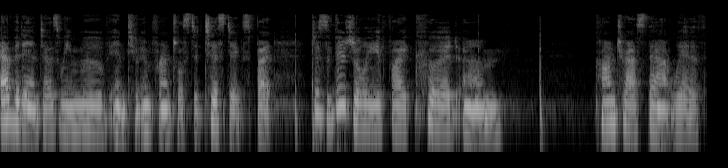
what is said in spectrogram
evident as we move into inferential statistics, but just visually, if I could um, contrast that with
